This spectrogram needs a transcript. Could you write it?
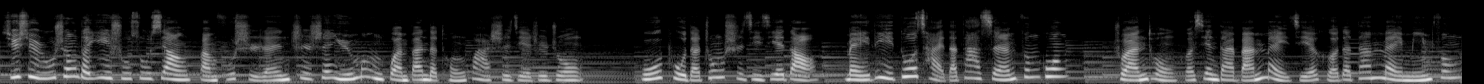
栩栩如生的艺术塑像，仿佛使人置身于梦幻般的童话世界之中。古朴的中世纪街道，美丽多彩的大自然风光。传统和现代完美结合的丹麦民风，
